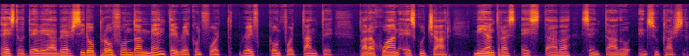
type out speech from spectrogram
Esto debe haber sido profundamente reconfortante para Juan escuchar mientras estaba sentado en su cárcel.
